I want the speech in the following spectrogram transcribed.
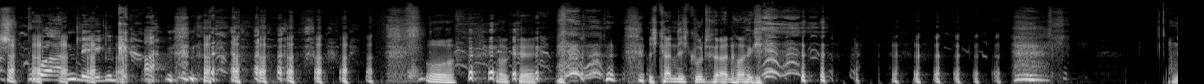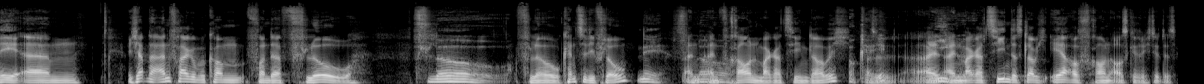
Spur anlegen kann. Oh, okay. Ich kann dich gut hören, Holgi. Nee, ähm, ich habe eine Anfrage bekommen von der Flow. Flow. Flow. Kennst du die Flow? Nee, Ein, Flow. ein Frauenmagazin, glaube ich. Okay. Also ein, ein. Magazin, das, glaube ich, eher auf Frauen ausgerichtet ist.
